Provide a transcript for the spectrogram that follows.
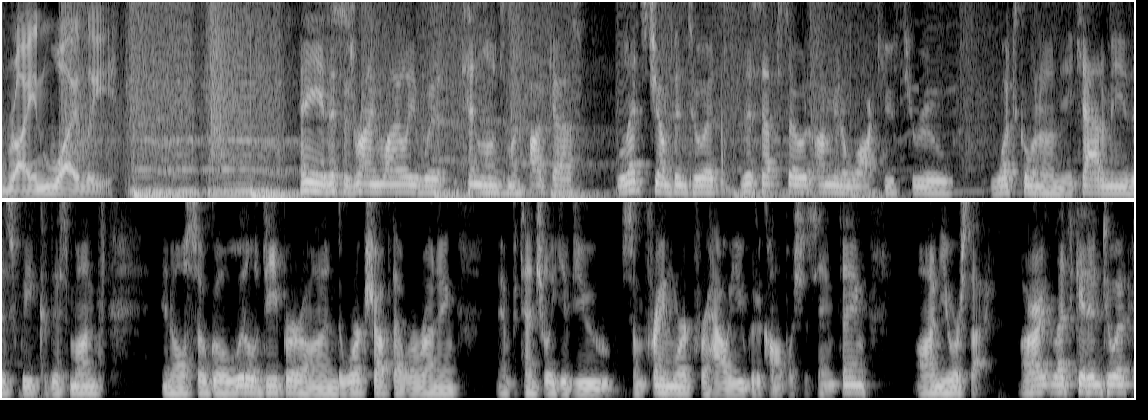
Ryan Wiley. Hey, this is Ryan Wiley with 10 Loans a Month podcast. Let's jump into it. This episode, I'm going to walk you through what's going on in the Academy this week, this month, and also go a little deeper on the workshop that we're running and potentially give you some framework for how you could accomplish the same thing on your side. All right, let's get into it.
